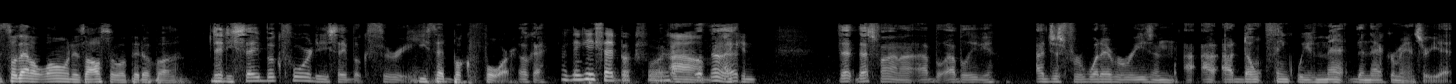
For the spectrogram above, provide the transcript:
So that alone is also a bit of a. Did he say book 4 or did he say book 3? He said book four. Okay. I think he said book four. Um, Well, no, I can That that's fine. I, I, I believe you. I just for whatever reason I, I, don't think we've met the necromancer yet.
